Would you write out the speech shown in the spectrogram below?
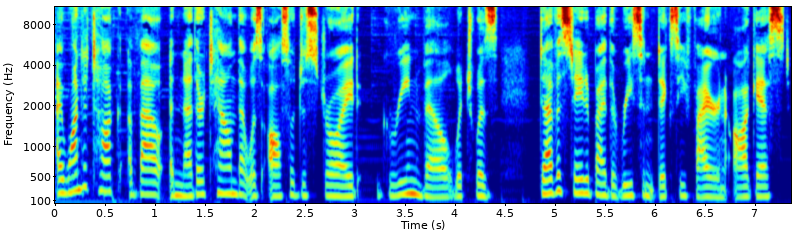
I want to talk about another town that was also destroyed, Greenville, which was devastated by the recent Dixie Fire in August.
